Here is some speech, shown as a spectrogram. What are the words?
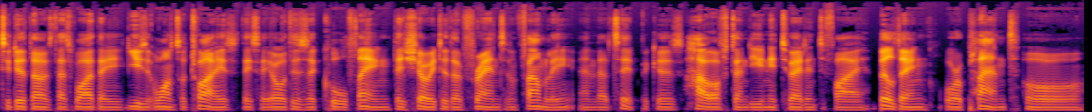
to do those. That's why they use it once or twice. They say, oh, this is a cool thing. They show it to their friends and family, and that's it. Because how often do you need to identify a building or a plant or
